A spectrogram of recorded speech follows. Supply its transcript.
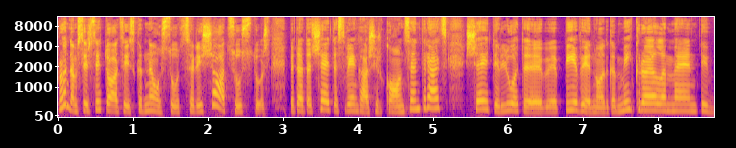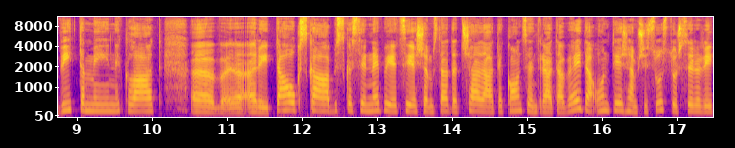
Protams, ir situācijas, kad neuzsūcas arī šāds uzturs, bet tātad šeit tas vienkārši ir koncentrēts. Šeit ir ļoti e, pievienot gan mikroelementi, vitamīni klāt, e, arī taukskābis, kas ir nepieciešams tātad šādā te koncentrētā veidā, un tiešām šis uzturs ir arī,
